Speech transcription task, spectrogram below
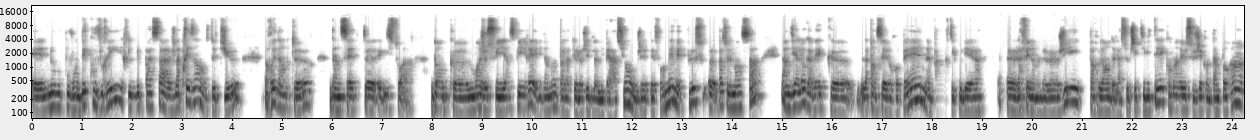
nous pouvons découvrir le passage, la présence de Dieu rédempteur dans cette histoire. Donc, euh, moi, je suis inspiré évidemment par la théologie de la libération où j'ai été formé, mais plus, euh, pas seulement ça, un dialogue avec euh, la pensée européenne, en particulier euh, la phénoménologie, parlant de la subjectivité, comment le sujet contemporain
